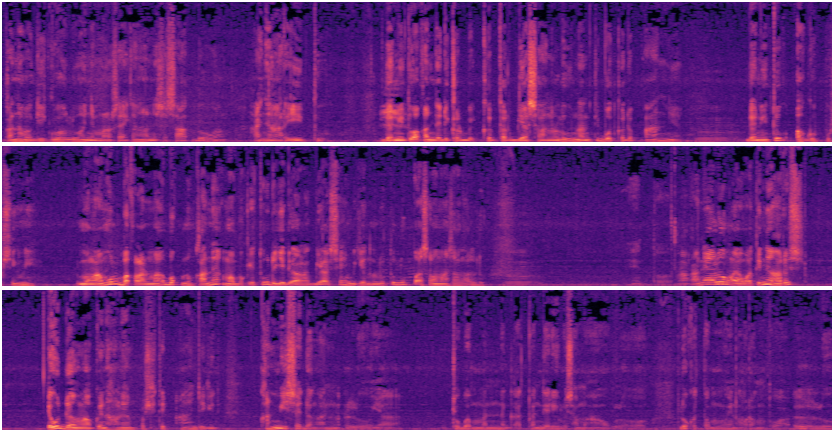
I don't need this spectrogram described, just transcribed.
Karena bagi gue lu hanya menyelesaikan hanya sesaat doang hanya hari itu. Dan itu akan jadi keterbiasaan lu nanti buat ke depannya. Dan itu ah gue pusing nih. Mau lu bakalan mabok lu karena mabok itu udah jadi alat biasa yang bikin lu tuh lupa sama masa lalu. Itu makanya lu ngelewatinnya harus ya udah ngelakuin hal yang positif aja gitu. Kan bisa dengan lu ya coba mendekatkan diri lu sama Allah. Lu ketemuin orang tua lu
